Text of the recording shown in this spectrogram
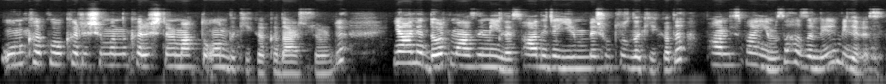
Un kakao karışımını karıştırmakta 10 dakika kadar sürdü. Yani 4 malzeme ile sadece 25-30 dakikada pandispanyamızı hazırlayabiliriz.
